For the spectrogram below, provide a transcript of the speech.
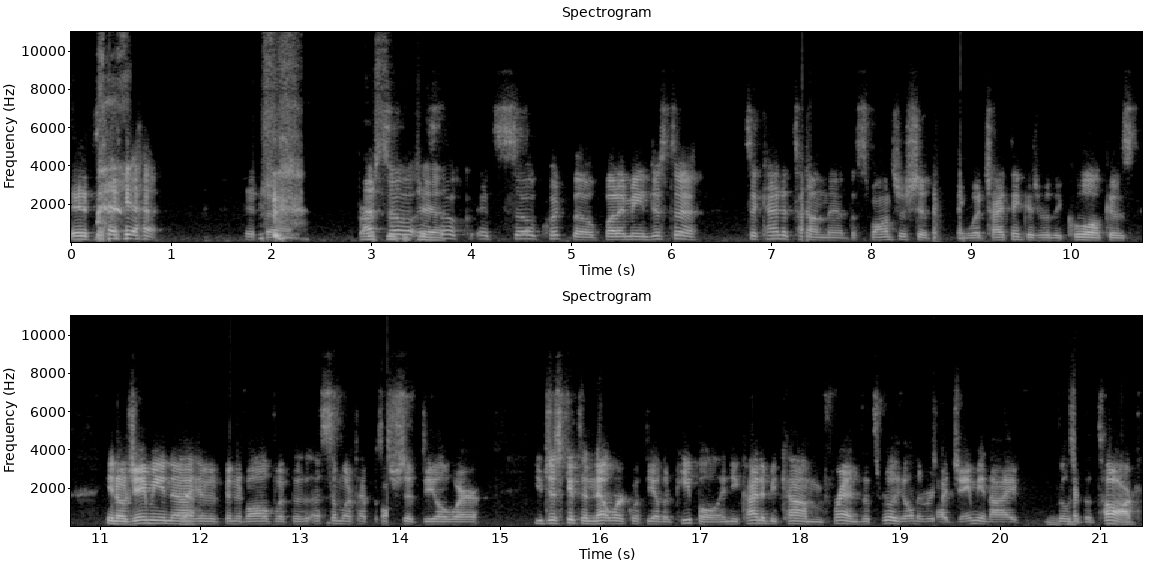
it's yeah. It's uh, that's so it's so it's so quick though. But I mean, just to to kind of touch on the the sponsorship thing, which I think is really cool because you know Jamie and I have been involved with a, a similar type of sponsorship deal where you just get to network with the other people and you kind of become friends. That's really the only reason why Jamie and I really started to talk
